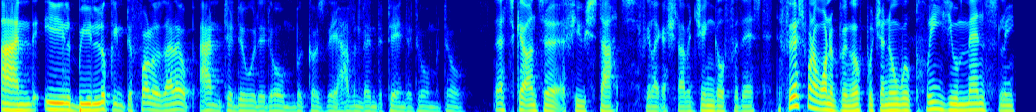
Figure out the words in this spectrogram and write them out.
And he'll be looking to follow that up and to do it at home because they haven't entertained at home at all. Let's get on to a few stats. I feel like I should have a jingle for this. The first one I want to bring up, which I know will please you immensely.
